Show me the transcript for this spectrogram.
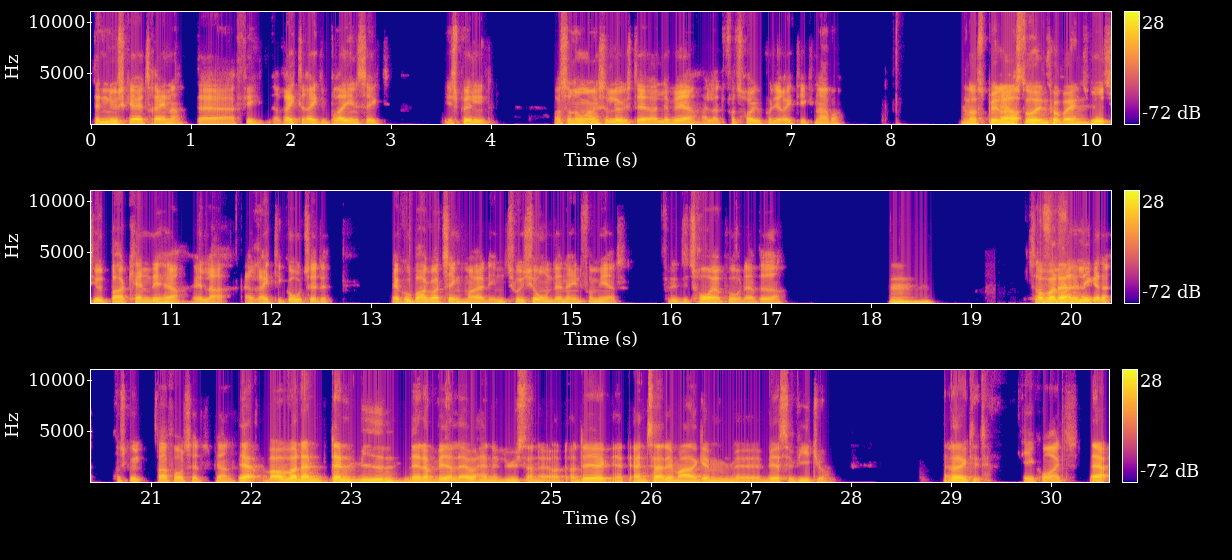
den nysgerrige træner, der fik rigtig, rigtig bred indsigt i spillet. Og så nogle gange så lykkedes det at levere, eller at få trykket på de rigtige knapper. Når spilleren stod inde på banen. Intuitivt bare kan det her, eller er rigtig god til det. Jeg kunne bare godt tænke mig, at intuition den er informeret. Fordi det tror jeg på, der er bedre. Mm. Så og hvordan... mig, der ligger der, Undskyld, bare fortsæt, Bjørn. Ja, og hvordan den viden, netop ved at lave analyserne, og, og det, jeg antager det er meget gennem øh, ved at se video. Er det rigtigt? Det er korrekt. Ja.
